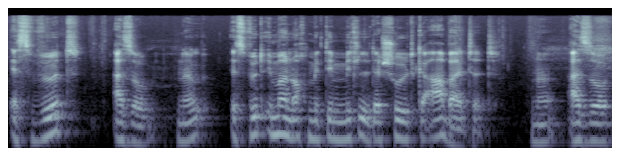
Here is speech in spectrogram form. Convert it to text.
es wird, also, ne, es wird immer noch mit dem Mittel der Schuld gearbeitet. Ne? Also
